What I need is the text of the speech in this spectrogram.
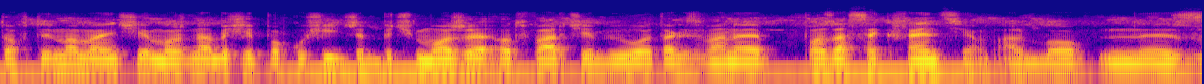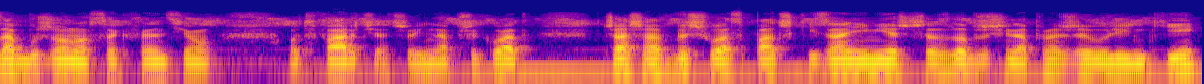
to w tym momencie można by się pokusić, że być może otwarcie było tak zwane poza sekwencją albo mm, z zaburzoną sekwencją otwarcia, czyli na przykład czasza wyszła z paczki zanim jeszcze dobrze się naprężyły linki,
